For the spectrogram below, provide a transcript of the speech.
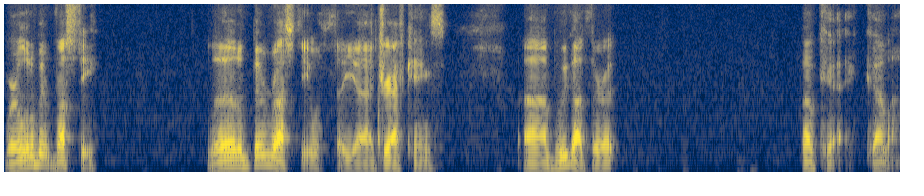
We're a little bit rusty. A little bit rusty with the uh, DraftKings. Uh, but we got through it. Okay, come on.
